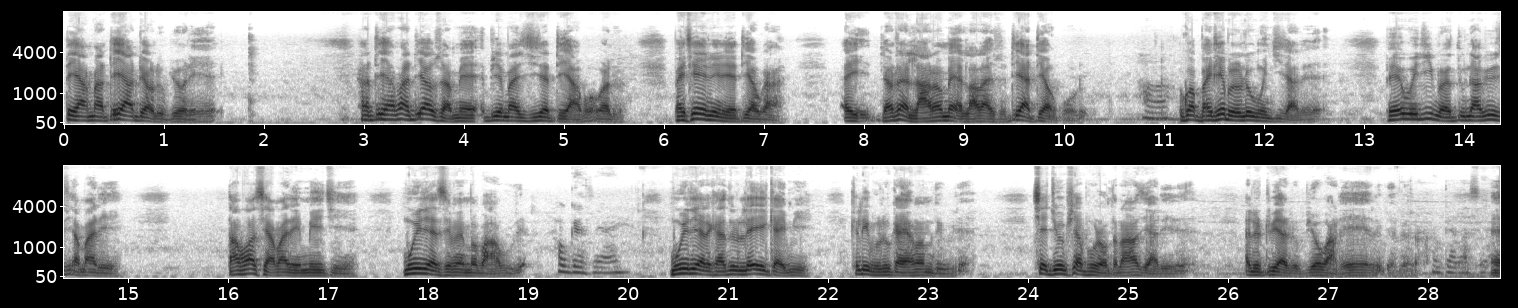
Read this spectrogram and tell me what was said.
တရားမှတရားတယောက်လို့ပြောတယ်ဟာတရားမှတယောက်ဆိုတာမဲ့အပြစ်မှကြီးတဲ့တရားပေါ့ဘာလို့ဗိုက်ထဲနေတဲ့တယောက်ကအဲ့နောက်ထပ်လာတော့မဲ့အလားလိုက်ဆိုတရားတယောက်ပေါ့လို့ဟာအခုကဗိုက်ထဲဘယ်လိုလုပ်ဝင်ကြည့်တာလဲတဲ့ဘယ်ဝင်ကြည့်မလဲသူနာပြုဆရာမတွေတာဖွားဆရာမတွေမေးကြည့်ရင်မွေးတဲ့စင်မဲ့မပါဘူးတဲ့ ဟုတ်ကဲ့ဆရာကြီးမွေးတဲ့တခါသူလက်အိတ်ကြိုင်ပြီးကလေးဘလူးကြိုင်ရမှမသိဘူးတဲ့ချက်ကျိုးဖြတ်ဖို့တော့တနာစရာတွေတဲ့အဲ့လိုတွေ့ရလို့ပြောပါတယ်လို့ပြောပြောတော့ဟုတ်ကဲ့ပါဆရာအဲ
